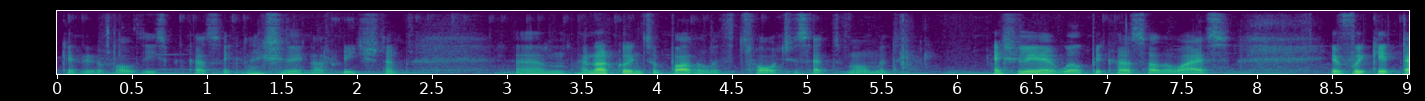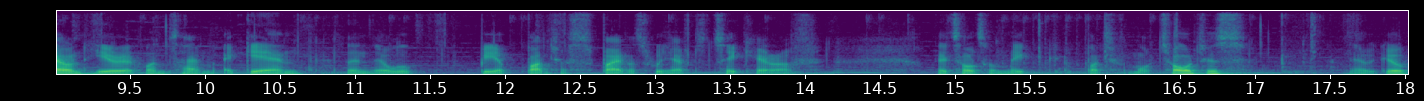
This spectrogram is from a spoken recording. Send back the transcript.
get rid of all these because I can actually not reach them. Um, I'm not going to bother with torches at the moment. Actually, I will because otherwise if we get down here at one time again, then there will be a bunch of spiders we have to take care of. Let's also make a bunch of more torches. There we go.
